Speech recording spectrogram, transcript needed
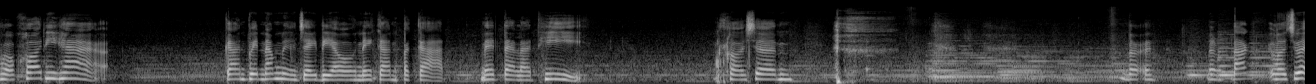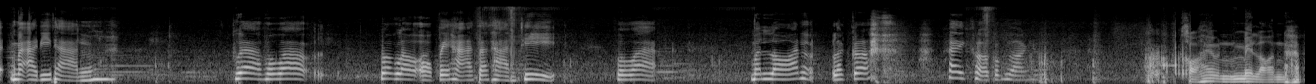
หัวข้อที่ห้าการเป็นน้ำหนึ่งใจเดียวในการประกาศในแต่ละที่ ขอเชิญ นังตักมาช่วยมาอธิษฐาน เพื่อเพราะว่าพวกเราออกไปหาสถานที่ เพราะว่ามันร้อนแล้วก็ให้ขอกำลัง ขอให้มันไม่ร้อนนะครับ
